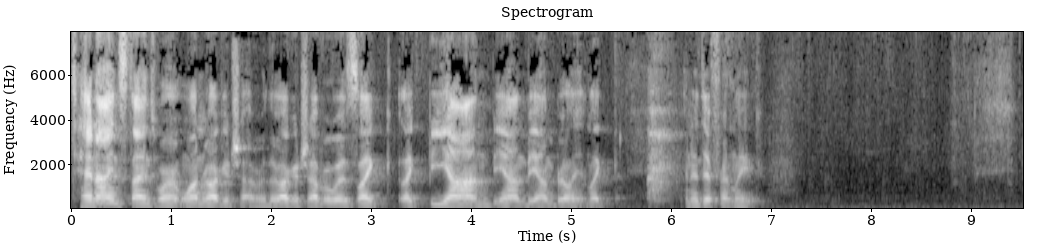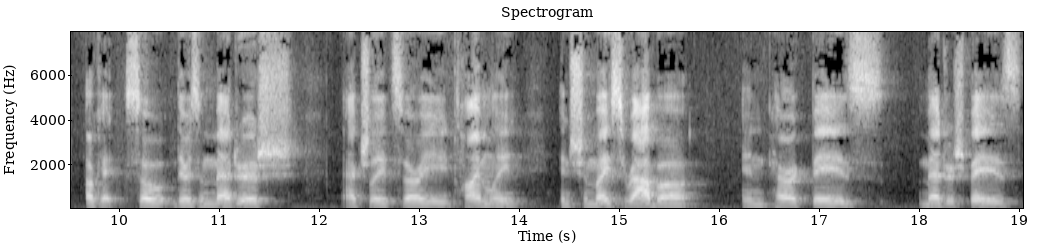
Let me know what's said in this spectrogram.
ten Einsteins weren't one Rogachover. The Rogachover was like like beyond, beyond, beyond brilliant. Like in a different league. Okay, so there's a medrash, actually it's very timely, in Shemos Rabbah, in Parak Bay's, Medrash Bay's,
